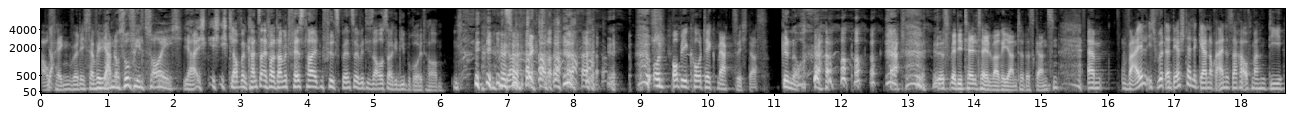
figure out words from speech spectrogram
aufhängen, ja. würde ich sagen. Wir haben noch so viel Zeug. Ja, ich, ich, ich glaube, man kann es einfach damit festhalten, Phil Spencer wird diese Aussage nie bereut haben. und Bobby Kotick merkt sich das. Genau. das wäre die Telltale-Variante des Ganzen. Ähm, weil ich würde an der Stelle gerne noch eine Sache aufmachen, die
